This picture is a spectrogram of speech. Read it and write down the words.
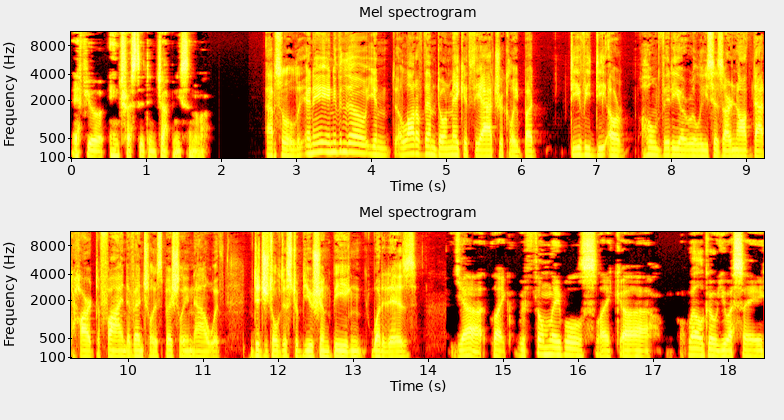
if you're interested in Japanese cinema. Absolutely, and, and even though you know, a lot of them don't make it theatrically, but DVD or home video releases are not that hard to find eventually, especially now with digital distribution being what it is. Yeah, like with film labels like uh, Well Go USA,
